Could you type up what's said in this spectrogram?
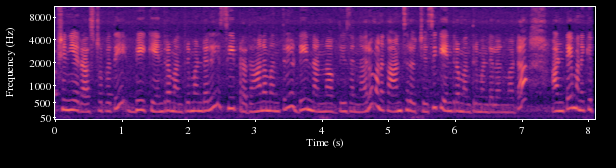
ఆప్షన్ ఏ రాష్ట్రపతి. బి కేంద్ర మంత్రి మండలి. సి ప్రధానమంత్రి డి నన్ ఆఫ్ దీస్ అన్నారు. మనకు ఆన్సర్ వచ్చేసి కేంద్ర మంత్రి మండలి అనమాట అంటే మనకి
